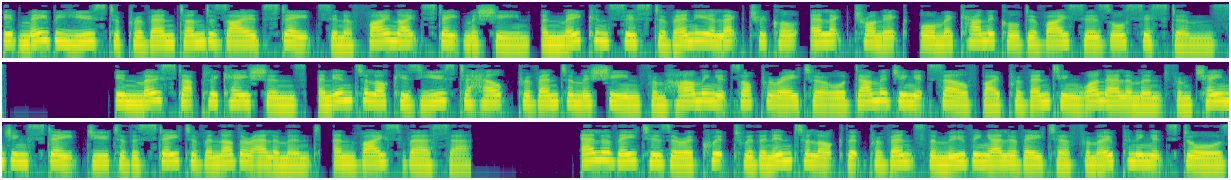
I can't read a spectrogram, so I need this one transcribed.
It may be used to prevent undesired states in a finite state machine, and may consist of any electrical, electronic, or mechanical devices or systems. In most applications, an interlock is used to help prevent a machine from harming its operator or damaging itself by preventing one element from changing state due to the state of another element, and vice versa. Elevators are equipped with an interlock that prevents the moving elevator from opening its doors,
